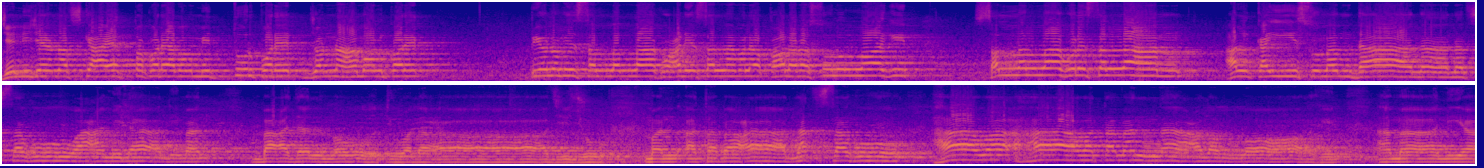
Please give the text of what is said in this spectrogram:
যে নিজের নফসকে আয়ত্ত করে এবং মৃত্যুর পরে জন্য আমল করে প্রিয় নবী সাল্লাল্লাহু সাল্লাম আলা ক্বালা রাসূলুল্লাহ সাল্লাল্লাহু আলাইহি সাল্লাম আল কাইসু মান দানা নাফসাহু ওয়া আমিলা লিমান বাদাল মাউত ওয়াল আজিজু মান আতাবা নাফসাহু হাওয়া হাওয়া তামান্না আলাল্লাহি আমানিয়া,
